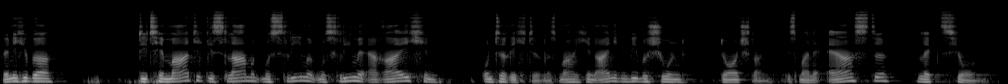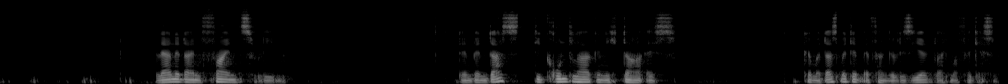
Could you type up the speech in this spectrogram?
Wenn ich über die Thematik Islam und Muslime und Muslime erreichen unterrichte, und das mache ich in einigen Bibelschulen Deutschland, ist meine erste Lektion. Lerne deinen Feind zu lieben. Denn wenn das die Grundlage nicht da ist, können wir das mit dem Evangelisieren gleich mal vergessen.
